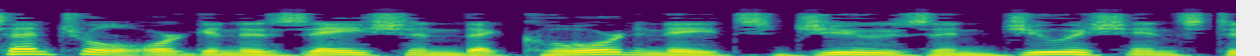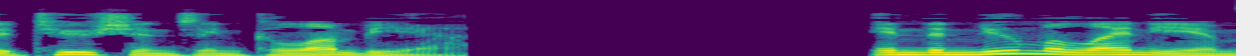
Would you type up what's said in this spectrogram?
central organization that coordinates Jews and Jewish institutions in Colombia. In the new millennium,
